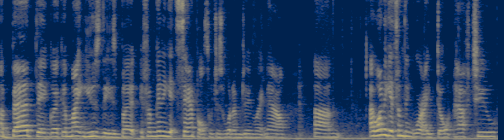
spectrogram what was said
a bad thing. Like I might use these, but if I'm going to get samples, which is what I'm doing right now, um, I want to get something where I don't have to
